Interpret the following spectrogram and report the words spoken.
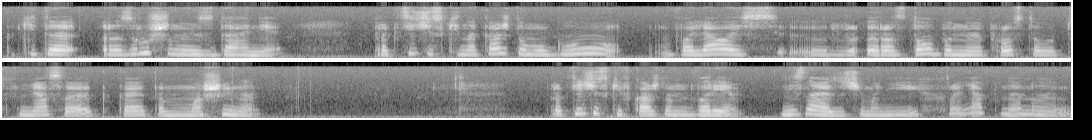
какие-то разрушенные здания. Практически на каждом углу валялась раздолбанная просто вот в мясо какая-то машина. Практически в каждом дворе. Не знаю, зачем они их хранят, наверное,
